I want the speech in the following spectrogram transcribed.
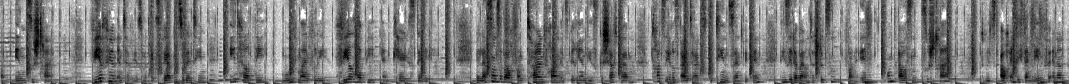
von innen zu strahlen. Wir führen Interviews mit Experten zu den Themen Eat Healthy, Move Mindfully, Feel Happy and Care Steadily. Wir lassen uns aber auch von tollen Frauen inspirieren, die es geschafft haben, trotz ihres Alltags Routinen zu entwickeln, die sie dabei unterstützen, von innen und außen zu strahlen. Du willst auch endlich dein Leben verändern,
